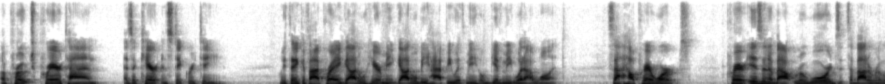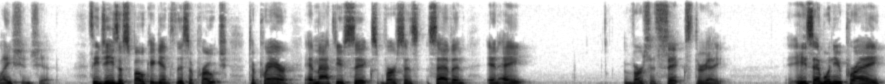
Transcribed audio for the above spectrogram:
approach prayer time as a carrot and stick routine? We think if I pray, God will hear me, God will be happy with me, He'll give me what I want. It's not how prayer works. Prayer isn't about rewards, it's about a relationship. See, Jesus spoke against this approach to prayer in Matthew 6, verses 7 and 8. Verses 6 through 8. He said, When you pray,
